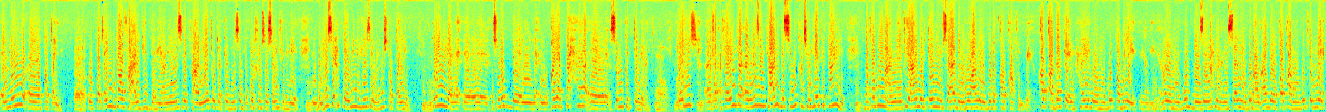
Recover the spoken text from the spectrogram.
له آه، تطعيم. آه. والتطعيم بتاعه فعال جدا. يعني نسبة فعاليته تكاد مثلا تكون 75% البلهارسيا حتى يومين هذا ملهاش تطعيم. كل آه، أسلوب ال- الوقاية بتاعها آه، سلوك اجتماعي. كويس؟ آه، فأنت لازم تعالج السلوك عشان هي تتعالج. ده فضلا عن في عامل تاني مساعد اللي هو عامل وجود القوقع في الماء القوقع ده كائن حي هو موجود طبيعي. يعني هو موجود زي ما إحنا انسان موجود على الأرض والقوقع موجود في الماء.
